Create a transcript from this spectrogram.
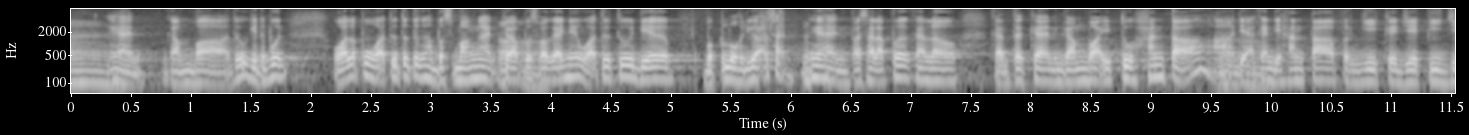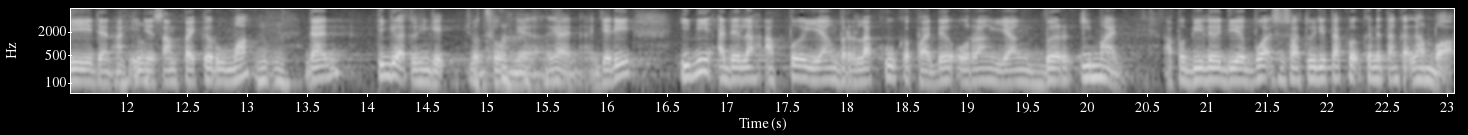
Ah. kan? Gambar tu kita pun walaupun waktu tu tengah bersemangat ke apa Ha-ha. sebagainya waktu tu dia berpeluh juga Ustaz kan? Pasal apa? Kalau katakan gambar itu hantar ha, dia akan dihantar pergi ke JPJ dan akhirnya sampai ke rumah dan RM300 contohnya kan? Jadi ini adalah apa yang berlaku kepada orang yang beriman. Apabila dia buat sesuatu dia takut kena tangkap gambar.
